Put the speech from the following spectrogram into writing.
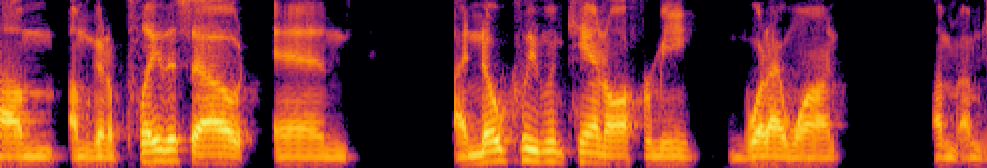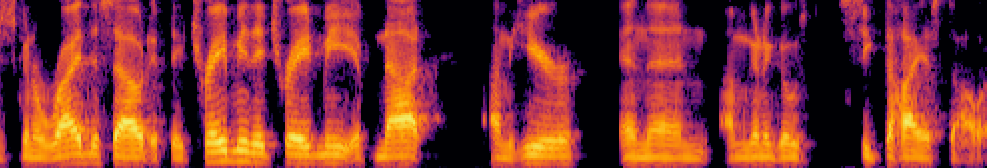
Um, I'm going to play this out, and I know Cleveland can't offer me what I want. I'm, I'm just going to ride this out. If they trade me, they trade me. If not, I'm here, and then I'm going to go seek the highest dollar.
